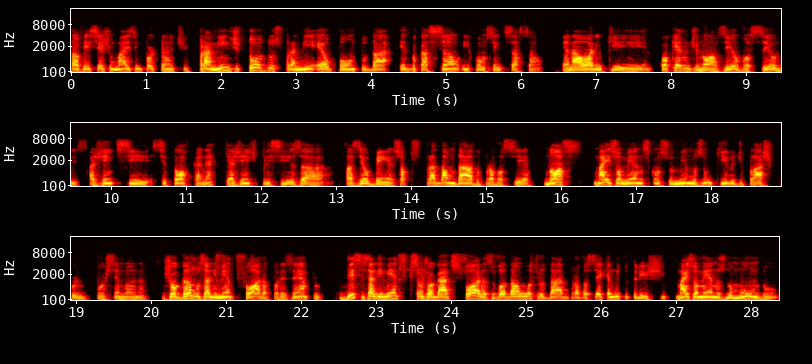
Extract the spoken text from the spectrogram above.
talvez seja o mais importante. Para mim, de todos, para mim é o ponto da educação e conscientização é na hora em que qualquer um de nós, eu, você, Ulisses, a gente se, se toca, né? Que a gente precisa fazer o bem. Só para dar um dado para você, nós mais ou menos consumimos um quilo de plástico por, por semana. Jogamos alimento fora, por exemplo. Desses alimentos que são jogados fora, vou dar um outro dado para você que é muito triste. Mais ou menos no mundo,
